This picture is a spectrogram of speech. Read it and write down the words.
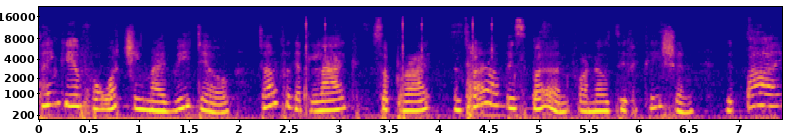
Thank you for watching my video. Don't forget to like, subscribe, and turn on this button for notification. Goodbye.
